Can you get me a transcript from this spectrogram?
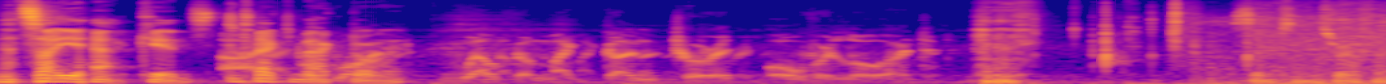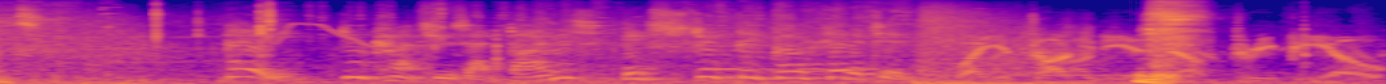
That's how you hack, kids. Detect backdoor. Welcome my gun turret overlord. Simpsons reference. Hey, you can't use that virus. It's strictly prohibited. Why you talking to yourself, 3PO?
